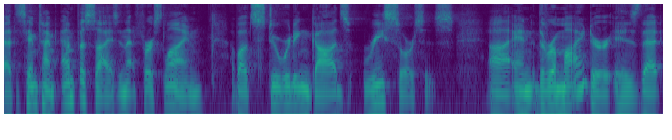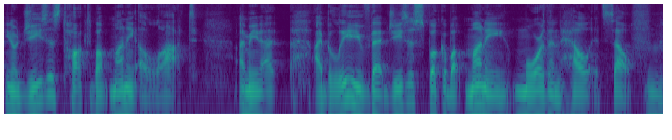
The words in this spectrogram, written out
at the same time emphasize in that first line about stewarding God's resources. Uh, and the reminder is that, you know, Jesus talked about money a lot. I mean, I, I, believe that Jesus spoke about money more than hell itself, mm.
